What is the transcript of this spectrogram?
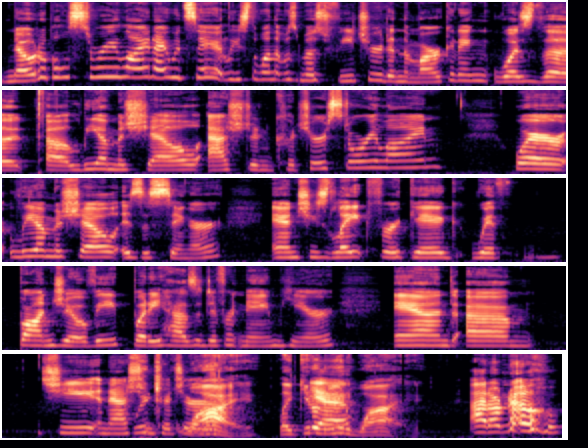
notable storyline, I would say, at least the one that was most featured in the marketing, was the uh, Lea Michele Ashton Kutcher storyline, where Lea Michele is a singer and she's late for a gig with Bon Jovi, but he has a different name here, and um, she and Ashton which, Kutcher. why? Like, you don't Yeah. mean why? I don't know.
